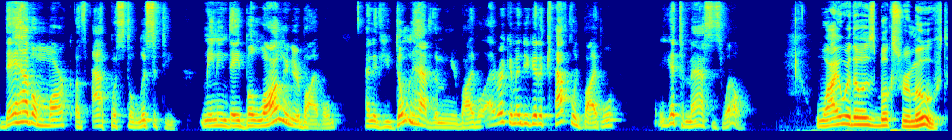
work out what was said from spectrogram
they have a mark of apostolicity, meaning they belong in your Bible. And if you don't have them in your Bible, I recommend you get a Catholic Bible you get to Mass as well. Why were those books removed?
